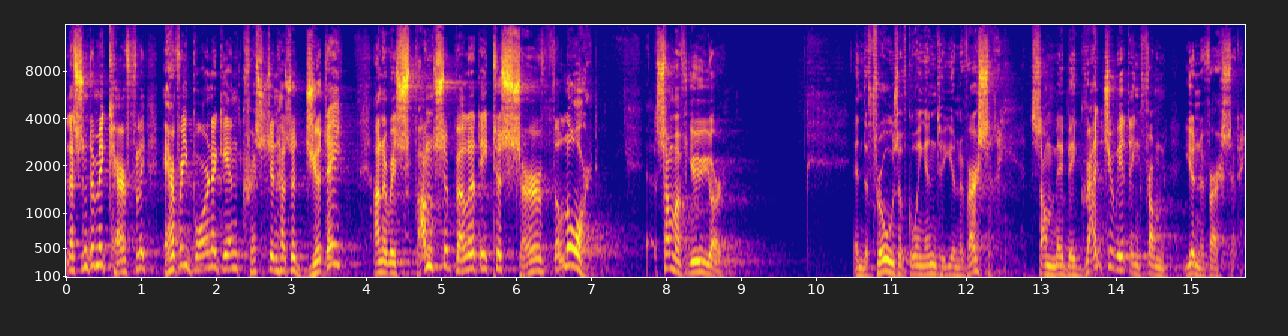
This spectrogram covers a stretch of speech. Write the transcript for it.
Listen to me carefully. Every born again Christian has a duty and a responsibility to serve the Lord. Some of you are in the throes of going into university. Some may be graduating from university.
